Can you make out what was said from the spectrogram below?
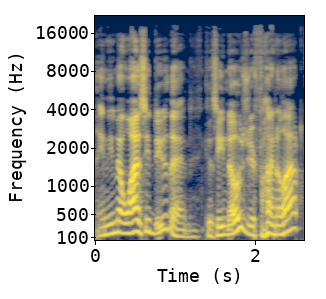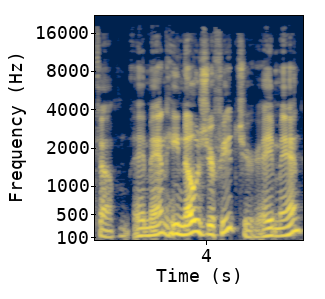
And you know, why does he do that? Because he knows your final outcome. Amen. He knows your future. Amen.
